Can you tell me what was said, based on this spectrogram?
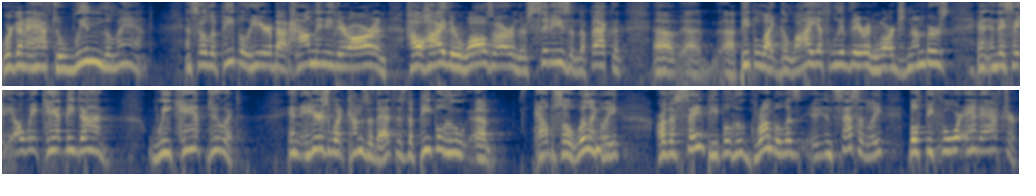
We're going to have to win the land. And so the people hear about how many there are and how high their walls are and their cities and the fact that uh, uh, uh, people like Goliath live there in large numbers. And, and, they say, oh, it can't be done. We can't do it. And here's what comes of that is the people who uh, help so willingly are the same people who grumble incessantly both before and after.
